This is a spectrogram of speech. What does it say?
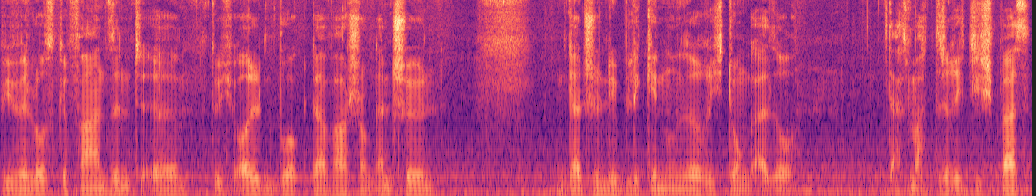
wie wir losgefahren sind äh, durch Oldenburg. Da war schon ganz schön, ganz schön die Blicke in unsere Richtung. Also das machte richtig Spaß.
